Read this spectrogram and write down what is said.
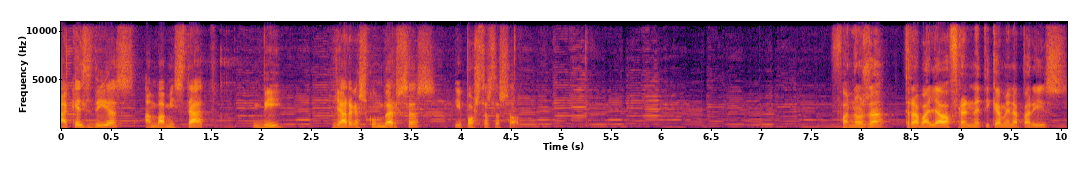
aquells dies amb amistat, vi, llargues converses i postes de sol. Fanosa treballava frenèticament a París,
